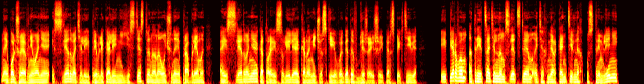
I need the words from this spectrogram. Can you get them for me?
Наибольшее внимание исследователей привлекали не естественно-научные проблемы, а исследования, которые сулили экономические выгоды в ближайшей перспективе – и первым отрицательным следствием этих меркантильных устремлений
